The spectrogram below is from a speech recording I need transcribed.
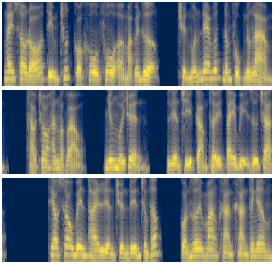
ngay sau đó tìm chút cỏ khô phô ở Mạc Quyên thượng, chuyển muốn đem ướt đấm phục nướng làm, hảo cho hắn mặc vào, nhưng mới chuyển, liền chỉ cảm thấy tay bị giữ chặt. Theo sau bên thai liền truyền đến trầm thấp, còn hơi mang khàn khàn thanh âm.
